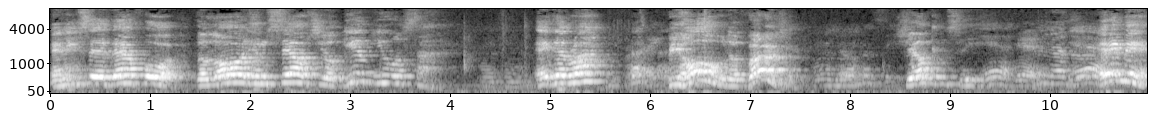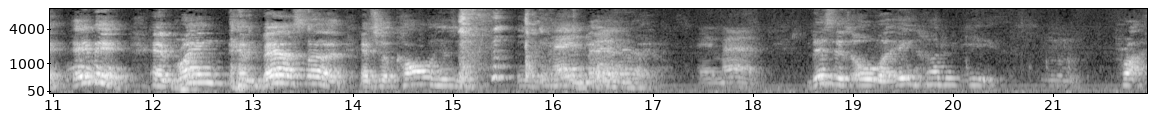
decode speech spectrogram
And he said, Therefore, the Lord himself shall give you a sign. Ain't that right? Right. Behold, a virgin shall conceive. Yeah. Yeah. Amen. Amen. And bring and bear a son and shall call his name. Amen. Emmanuel. Amen. This is over 800 years mm. prior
